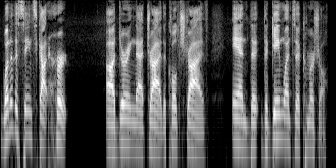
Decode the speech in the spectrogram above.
one of the Saints got hurt uh, during that drive, the Colts drive, and the, the game went to commercial.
